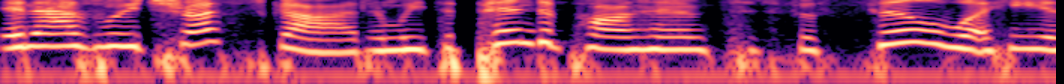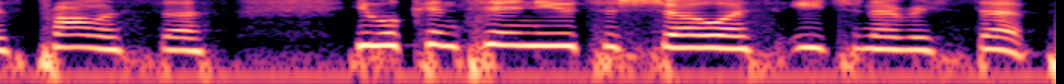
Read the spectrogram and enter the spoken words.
And as we trust God and we depend upon him to fulfill what he has promised us, he will continue to show us each and every step.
